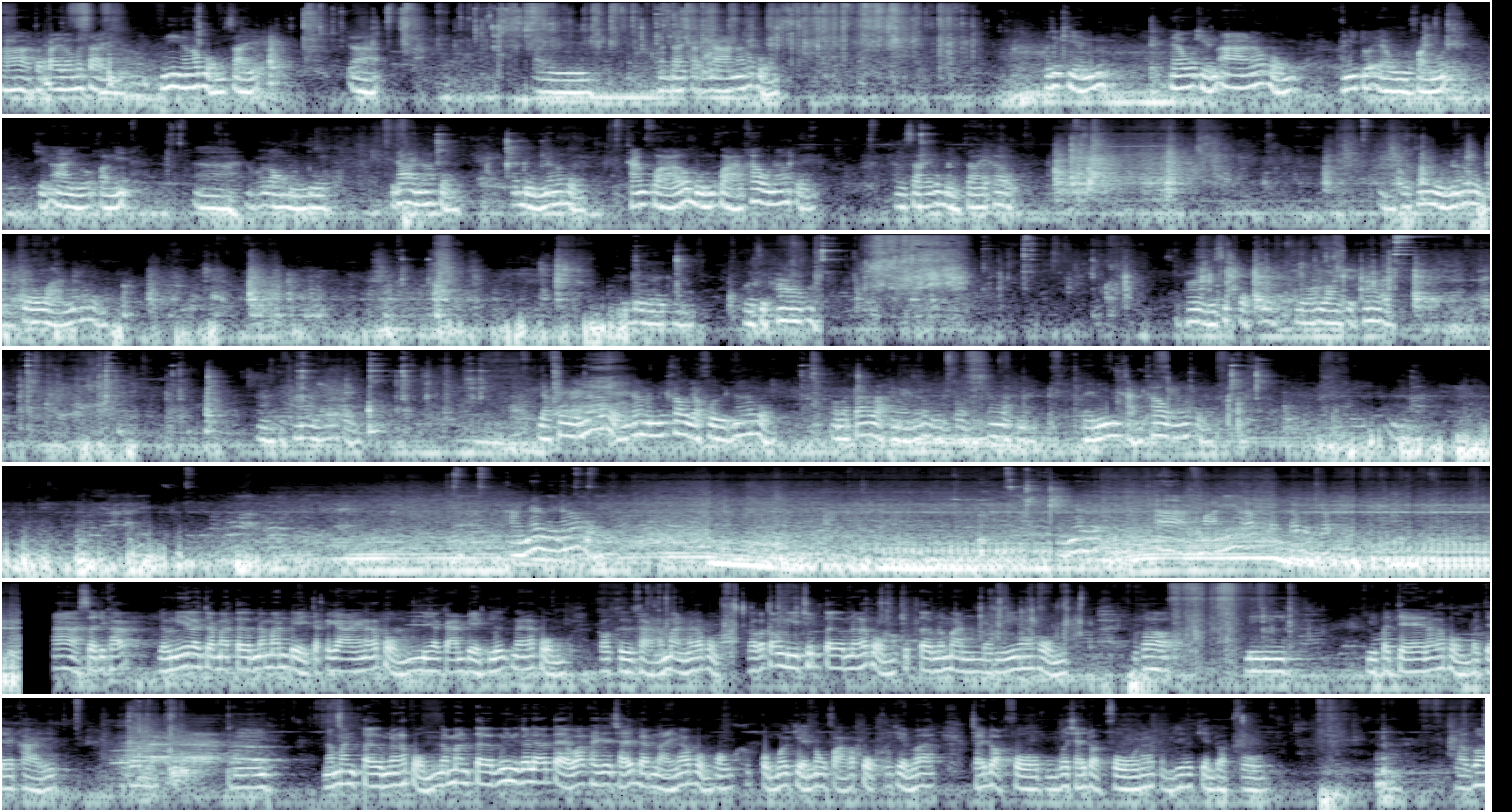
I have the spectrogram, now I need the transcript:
อ่า ต่อไปเรามาใส่นี่นะครับผมใส่ อ่า ใส่บันไดจักรยานนะครับผมเขาจะเขียน L เขียน R นะครับผม อันนี้ตัว L อยู่ฝั่งนู้น เขียน R อยู่ฝั่งนี้ อ่าเราก็ลองหมุนดูจะได้นะครับผมก็หมุนนะครับผม ทางขวาก็หมุนขวาเข้านะครับผม ทางซ้ายก็หมุนซ้ายเข้า อ่าค่อยๆหมุนนะครับผมเกลียวหวานนะครับผมใช้เบอร์อะไรครับเบอร์สิบห้าสิบห้าหรือสิบหกลองลองสิบห้าไปอ่าสิบห้านะครับผมอย่าฝืนนะครับผมถ้ามันไม่เข้าอย่าฝืนนะครับผมเอามาตั้งหลักใหม่นะครับผมตอนตั้งหลักใหม่แต่นี้มันขันเข้านะครับผม ขันแน่นเลยนะครับผมอย่างนี้เลยอ่าประมาณนี้นะครับครับครับอ่าสวัสดีครับ เดี๋ยววนนี้เราจะมาเติมน้ำมันเบรกจักรยานนะครับ ผมมีอาการเบรกลึกนะครับ ผมก็คือขาดน้ำมันนะครับ ผม เราก็ต้องมีชุดเติมนะครับ ผมชุดเติมน้ำมันแบบนี้นะครับผม แล้วก็มีมีประแจนะครับ ผมประแจไขแล้วก็มี น้ำมันเติมนะครับผมน้ำมันเติมนี่ก็แล้วแต่ว่าใครจะใช้แบบไหนนะครับผมของผมก็เขียนตรงฝากระปุกก็เขียนว่าใช้ดอทโฟผมก็ใช้ดอทโฟนะครับผมที่เขาเขียนดอทโฟเราก็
